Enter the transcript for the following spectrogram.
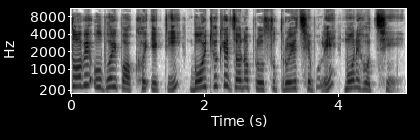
তবে উভয় পক্ষ একটি বৈঠকের জন্য প্রস্তুত রয়েছে বলে মনে হচ্ছে।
